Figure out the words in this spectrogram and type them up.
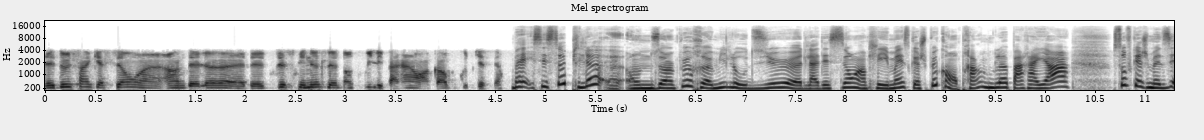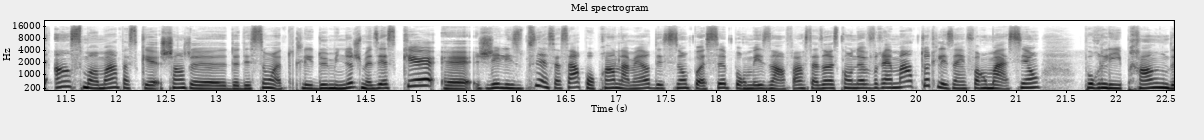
euh, 200 questions euh, en de là euh, de 10 minutes. Là. Donc oui, les parents ont encore beaucoup de questions. Ben c'est ça. Puis là, euh, on nous a un peu remis l'odieux euh, de la décision entre les mains, ce que je peux comprendre là, par ailleurs. Sauf que je me dis en ce moment, parce que je change de, de décision à toutes les deux minutes, je me dis est-ce que euh, j'ai les outils nécessaires pour prendre la meilleure décision possible pour mes enfants? C'est-à-dire, est-ce qu'on a vraiment toutes les informations pour les prendre,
